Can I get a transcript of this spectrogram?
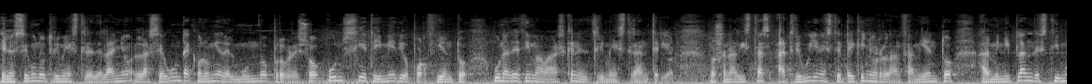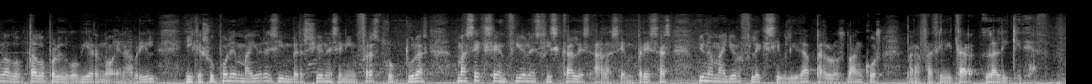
En el segundo trimestre del año, la segunda economía del mundo progresó un 7,5%, una décima más que en el trimestre anterior. Los analistas atribuyen este pequeño relanzamiento al mini plan de estímulo adoptado por el gobierno en abril y que supone mayores inversiones en infraestructuras, más exenciones fiscales a las empresas y una mayor flexibilidad para los bancos para facilitar la liquidez.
